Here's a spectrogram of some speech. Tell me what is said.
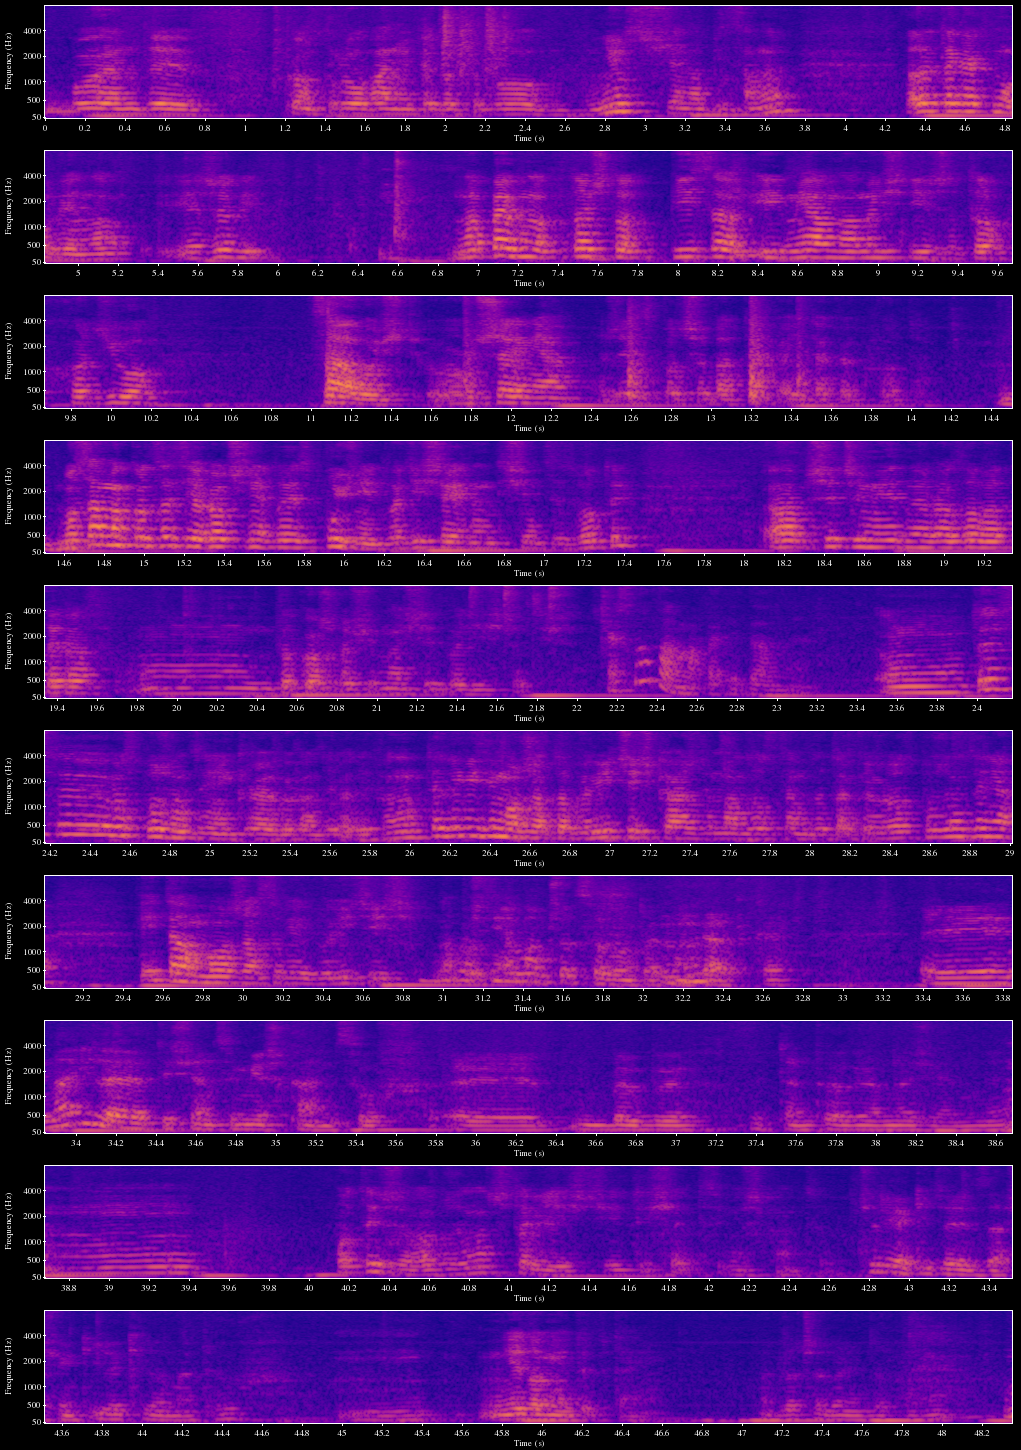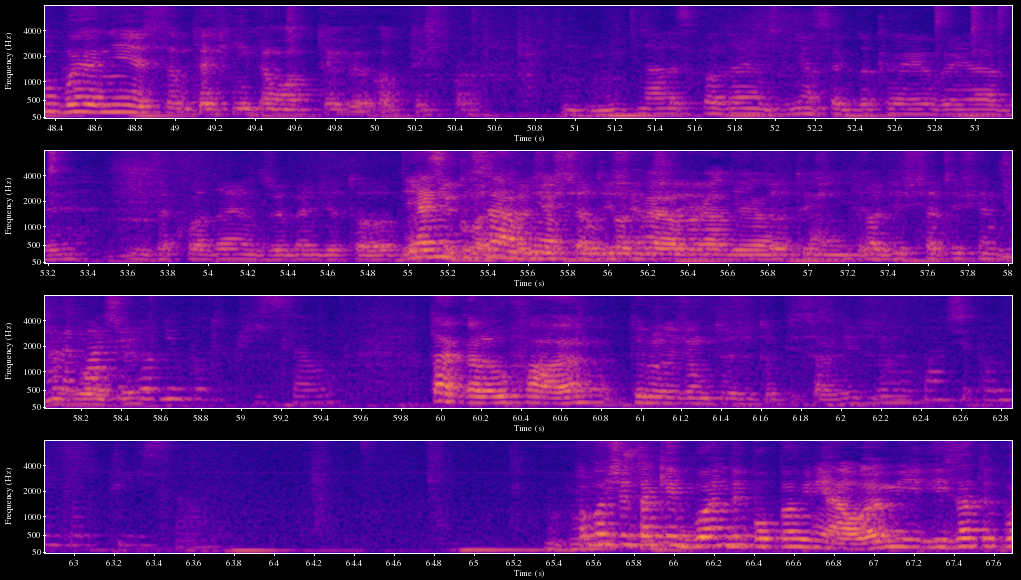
błędy w konstruowaniu tego, co było w newsie napisane, ale tak jak mówię, no, jeżeli na pewno ktoś to pisał i miał na myśli, że to chodziło całość ruszenia, że jest potrzeba taka i taka kwota. Bo sama koncesja rocznie to jest później 21 tysięcy złotych, a przy czym jednorazowa teraz mm, to koszt 18-20 tysięcy. A skąd Pan ma takie dane? Mm, To jest e, rozporządzenie Krajowej Rady Radiofonii i Telewizji. Można to wyliczyć, każdy ma dostęp do takiego rozporządzenia i tam można sobie wyliczyć No na właśnie, ja mam przed sobą taką Mhm. kartkę. Yy, Na ile tysięcy mieszkańców yy, byłby ten program naziemny? Mm, Podejrzewam, że na 40 tysięcy mieszkańców. Czyli jaki to jest zasięg? Ile kilometrów? Mm, Nie do mnie te pytania. A dlaczego nie do Pana? No bo ja nie jestem technikiem od tych, od tych spraw. Mhm. No ale składając wniosek do Krajowej Rady i zakładając, że będzie to na Ja nie przykład pisałem 20 wniosku do tysięcy Krajowej Rady do Radiofonii tyś- i 20 tysięcy Ale Pan się złotych. pod nim podpisał. Tak, ale ufałem tym ludziom, którzy to pisali, że... Ale Pan się pod nim podpisał. No właśnie takie błędy popełniałem i, i za te,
